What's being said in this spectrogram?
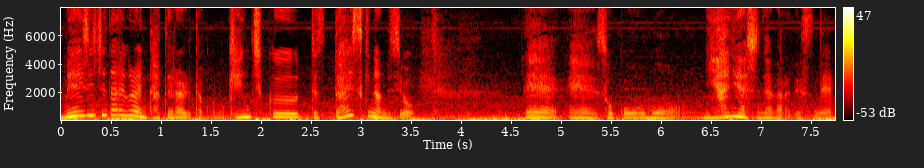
明治時代ぐらいに建てられたこの建築って大好きなんですよ。で、えー、そこをもうニヤニヤしながらですね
